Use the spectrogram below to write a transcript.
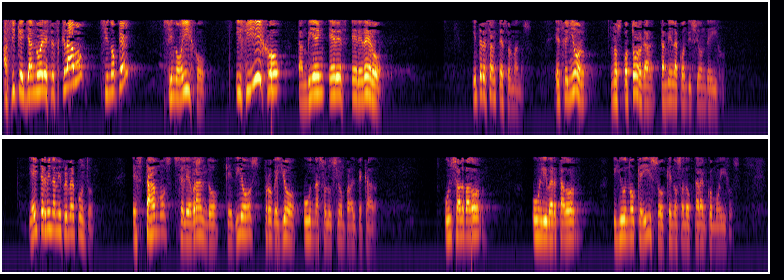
Así que ya no eres esclavo, sino qué? Sino hijo. Y si hijo, también eres heredero. Interesante esto, hermanos. El Señor nos otorga también la condición de hijo. Y ahí termina mi primer punto. Estamos celebrando que Dios proveyó una solución para el pecado. Un Salvador, un libertador y uno que hizo que nos adoptaran como hijos.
